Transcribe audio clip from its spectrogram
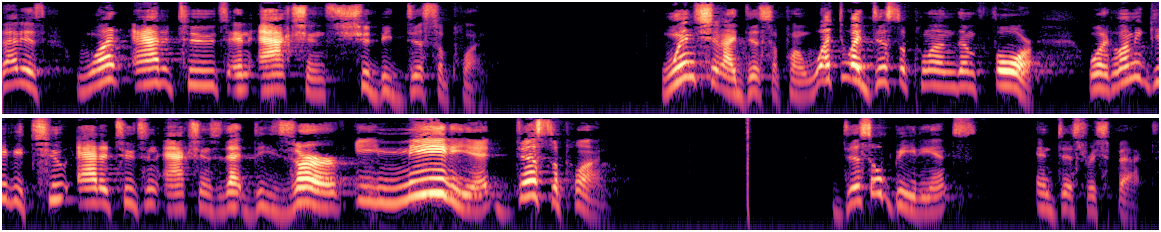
That is, what attitudes and actions should be disciplined? When should I discipline? What do I discipline them for? Well, let me give you two attitudes and actions that deserve immediate discipline disobedience and disrespect.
